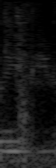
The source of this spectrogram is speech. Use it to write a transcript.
believe you.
